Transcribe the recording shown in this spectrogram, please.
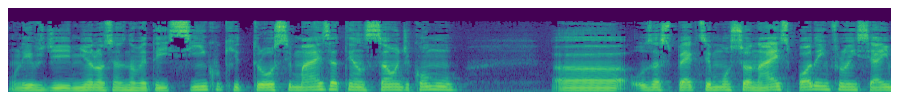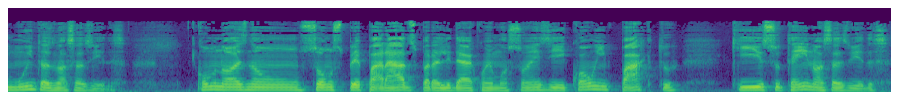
um livro de 1995 que trouxe mais atenção de como uh, os aspectos emocionais podem influenciar em muito as nossas vidas. Como nós não somos preparados para lidar com emoções e qual o impacto que isso tem em nossas vidas.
